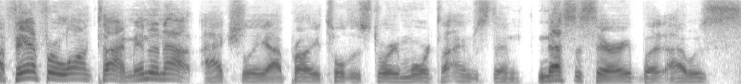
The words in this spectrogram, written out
a fan for a long time, in and out. Actually, I probably told the story more times than necessary, but I was.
